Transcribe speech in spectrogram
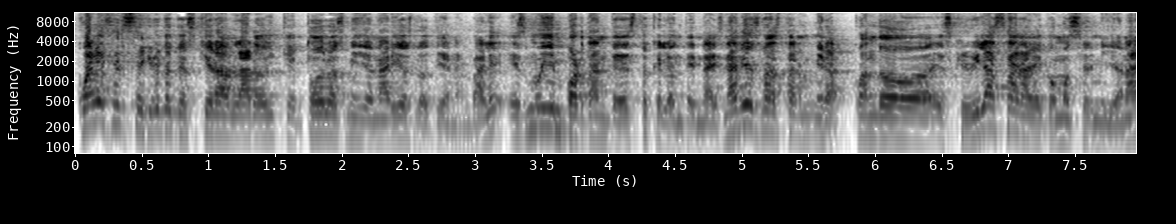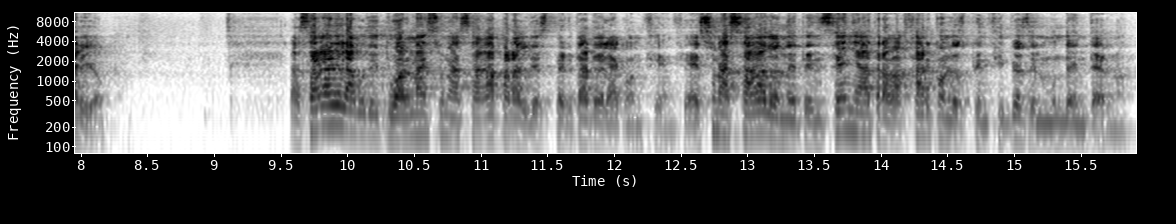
¿cuál es el secreto que os quiero hablar hoy que todos los millonarios lo tienen, ¿vale? Es muy importante esto que lo entendáis. Nadie os va a estar... Mira, cuando escribí la saga de cómo ser millonario, la saga de la voz de tu alma es una saga para el despertar de la conciencia. Es una saga donde te enseña a trabajar con los principios del mundo interno.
